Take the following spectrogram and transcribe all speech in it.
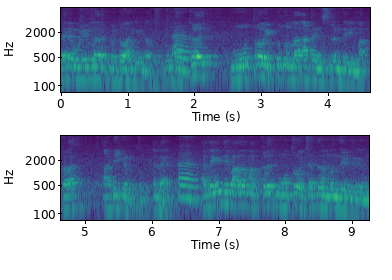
വില കൂടിയുള്ള ബെഡ് വാങ്ങിയിട്ടുണ്ടാവും. അപ്പൊ മക്കൾ മൂത്രം ഒഴിക്കുന്നുള്ള ആ ടെൻഷൻ എന്ത് ചെയ്യും മക്കളെ അടി കെടുത്തും അല്ലേ? അല്ലെങ്കിൽ ഇനിയിപ്പോൾ അത് മക്കൾ മൂത്രം ഒഴിച്ചാൽ നമ്മൾ എന്ത് ചെയ്യേണ്ടി വരും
